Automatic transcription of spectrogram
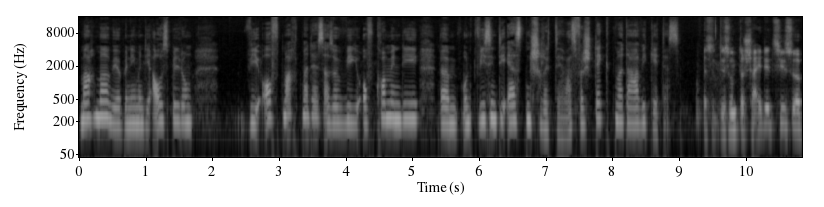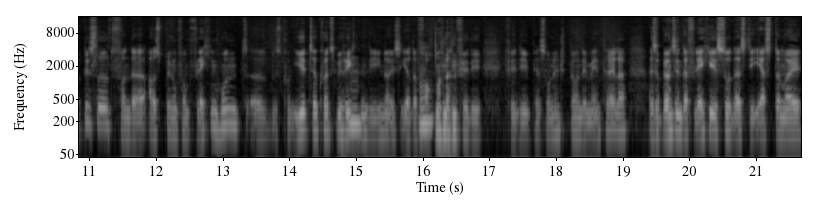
machen wir, wir übernehmen die Ausbildung. Wie oft macht man das? Also wie oft kommen die ähm, und wie sind die ersten Schritte? Was versteckt man da? Wie geht es? Also das unterscheidet sich so ein bisschen von der Ausbildung vom Flächenhund. Äh, das kann ich jetzt ja kurz berichten. Mhm. Die Ina ist eher der mhm. Fachmann dann für die, für die Personenspur und den Mentrailer. Also bei uns in der Fläche ist so, dass die erst einmal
